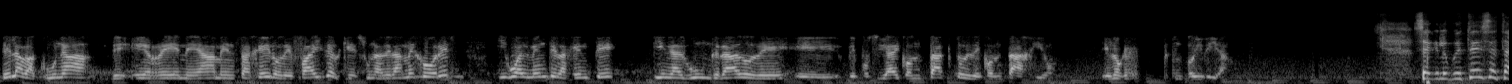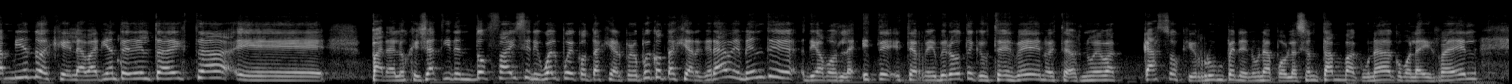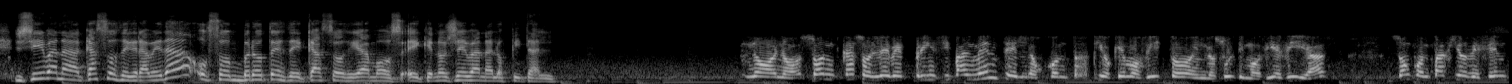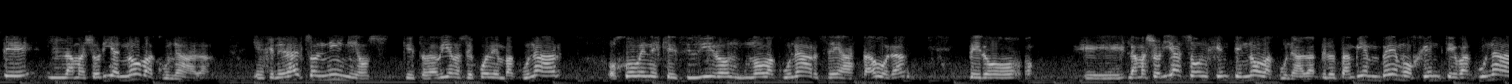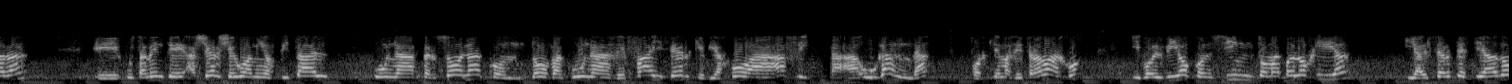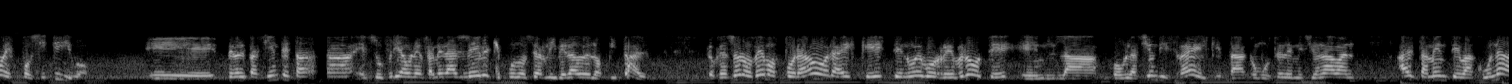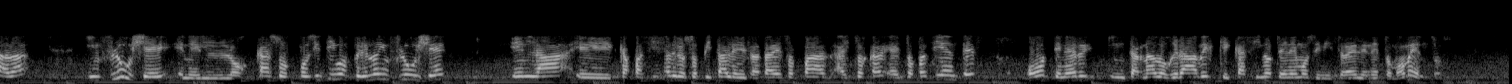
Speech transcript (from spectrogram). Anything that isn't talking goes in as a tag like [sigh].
de la vacuna de RNA mensajero de Pfizer, que es una de las mejores. Igualmente la gente tiene algún grado de, eh, de posibilidad de contacto y de contagio. Es lo que hoy día. O sea que lo que ustedes están viendo es que la variante Delta esta, eh, para los que ya tienen dos Pfizer, igual puede contagiar, pero puede contagiar gravemente, digamos, este, este rebrote que ustedes ven o estos nuevos casos que irrumpen en una población tan vacunada como la de Israel, ¿llevan a casos de gravedad o son brotes de casos, digamos, eh, que no llevan al hospital? No, no, son casos leves, principalmente los contagios que hemos visto en los últimos 10 días, son contagios de gente, la mayoría no vacunada. En general son niños que todavía no se pueden vacunar o jóvenes que decidieron no vacunarse hasta ahora, pero eh, la mayoría son gente no vacunada. Pero también vemos gente vacunada. Eh, justamente ayer llegó a mi hospital una persona con dos vacunas de Pfizer que viajó a África, a Uganda, por temas de trabajo, y volvió con sintomatología y al ser testeado es positivo. Eh, pero el paciente está, eh, sufría una enfermedad leve que pudo ser liberado del hospital. Lo que nosotros vemos por ahora es que este nuevo rebrote en la población de Israel, que está, como ustedes mencionaban, altamente vacunada, influye en los casos positivos, pero no influye en la eh, capacidad de los hospitales de tratar a estos, a estos, a estos pacientes o tener internados graves que casi no tenemos en Israel en estos momentos.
